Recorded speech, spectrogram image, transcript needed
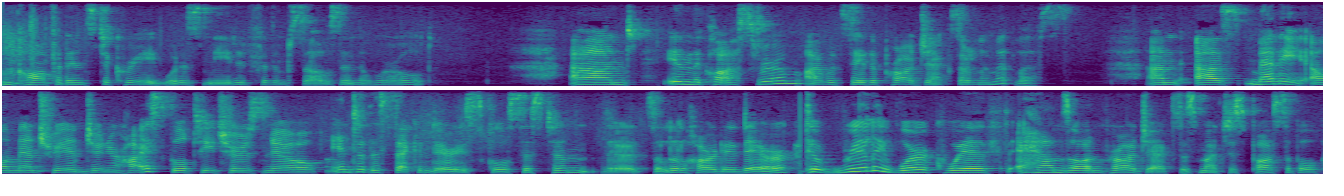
and confidence to create what is needed for themselves in the world. And in the classroom, I would say the projects are limitless. And as many elementary and junior high school teachers know, into the secondary school system, it's a little harder there to really work with hands on projects as much as possible.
